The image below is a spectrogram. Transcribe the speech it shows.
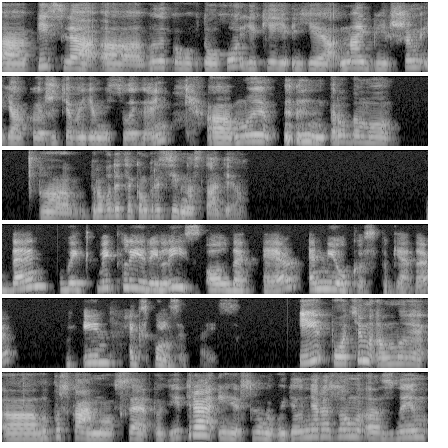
Е, Після е, великого вдоху, який є найбільшим як життєва ємність легень, е, ми робимо проводиться компресивна стадія. Then we quickly release all that air and mucus together in expulsive phase. І потім ми е, випускаємо все повітря і слюновиділення разом з ним е,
